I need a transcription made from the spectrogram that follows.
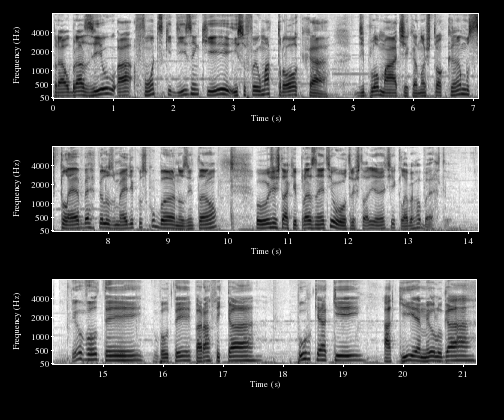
para o Brasil. Há fontes que dizem que isso foi uma troca diplomática. Nós trocamos Kleber pelos médicos cubanos. Então, hoje está aqui presente o outro historiante, Kleber Roberto. Eu voltei, voltei para ficar, porque aqui, aqui é meu lugar.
